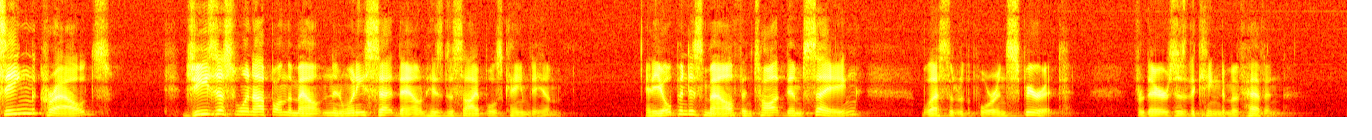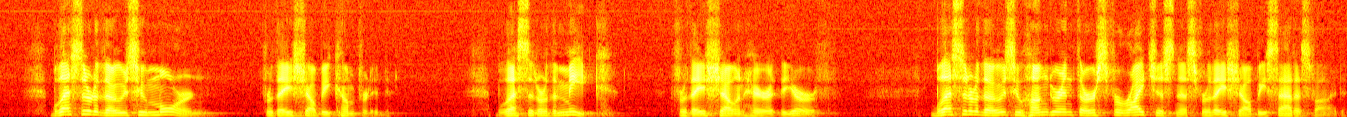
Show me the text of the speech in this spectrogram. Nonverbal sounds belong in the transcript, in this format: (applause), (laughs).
Seeing the crowds, Jesus went up on the mountain, and when he sat down, his disciples came to him. And he opened his mouth and taught them, saying, Blessed are the poor in spirit, for theirs is the kingdom of heaven. Blessed are those who mourn, for they shall be comforted. Blessed are the meek, for they shall inherit the earth. Blessed are those who hunger and thirst for righteousness, for they shall be satisfied.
